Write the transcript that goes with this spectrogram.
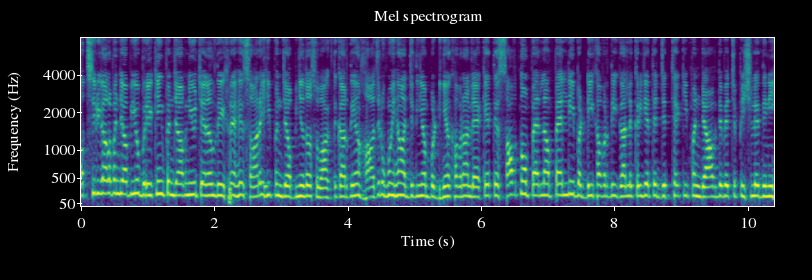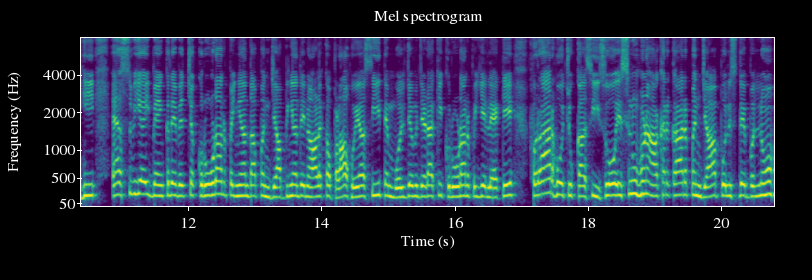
ਸਤਿ ਸ੍ਰੀ ਅਕਾਲ ਪੰਜਾਬੀਓ ਬ੍ਰੇਕਿੰਗ ਪੰਜਾਬ ਨਿਊਜ਼ ਚੈਨਲ ਦੇਖ ਰਹੇ ਸਾਰੇ ਹੀ ਪੰਜਾਬੀਆਂ ਦਾ ਸਵਾਗਤ ਕਰਦੇ ਹਾਂ। ਹਾਜ਼ਰ ਹੋਏ ਹਾਂ ਅੱਜ ਦੀਆਂ ਵੱਡੀਆਂ ਖਬਰਾਂ ਲੈ ਕੇ ਤੇ ਸਭ ਤੋਂ ਪਹਿਲਾਂ ਪਹਿਲੀ ਵੱਡੀ ਖਬਰ ਦੀ ਗੱਲ ਕਰੀਏ ਤੇ ਜਿੱਥੇ ਕਿ ਪੰਜਾਬ ਦੇ ਵਿੱਚ ਪਿਛਲੇ ਦਿਨੀ ਹੀ SBI ਬੈਂਕ ਦੇ ਵਿੱਚ ਕਰੋੜਾਂ ਰੁਪਈਆਂ ਦਾ ਪੰਜਾਬੀਆਂ ਦੇ ਨਾਲ ਘਪਲਾ ਹੋਇਆ ਸੀ ਤੇ ਮੁਲਜ਼ਮ ਜਿਹੜਾ ਕਿ ਕਰੋੜਾਂ ਰੁਪਈਏ ਲੈ ਕੇ ਫਰਾਰ ਹੋ ਚੁੱਕਾ ਸੀ। ਸੋ ਇਸ ਨੂੰ ਹੁਣ ਆਖਰਕਾਰ ਪੰਜਾਬ ਪੁਲਿਸ ਦੇ ਵੱਲੋਂ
